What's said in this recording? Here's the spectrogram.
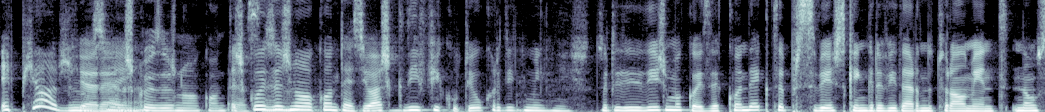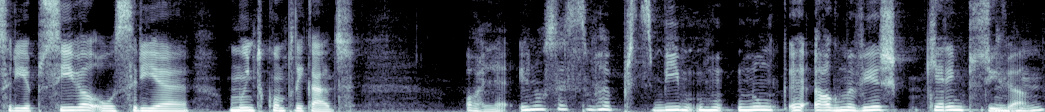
é pior, não sei. As coisas não acontecem. As coisas não acontecem. Eu acho que dificulta. Eu acredito muito nisto. Maria, diz-me uma coisa: quando é que te apercebeste que engravidar naturalmente não seria possível ou seria muito complicado? Olha, eu não sei se me apercebi nunca, alguma vez que era impossível, uhum.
